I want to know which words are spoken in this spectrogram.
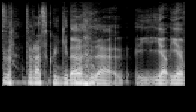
дурацкую гитару? Да, да. Я, я...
